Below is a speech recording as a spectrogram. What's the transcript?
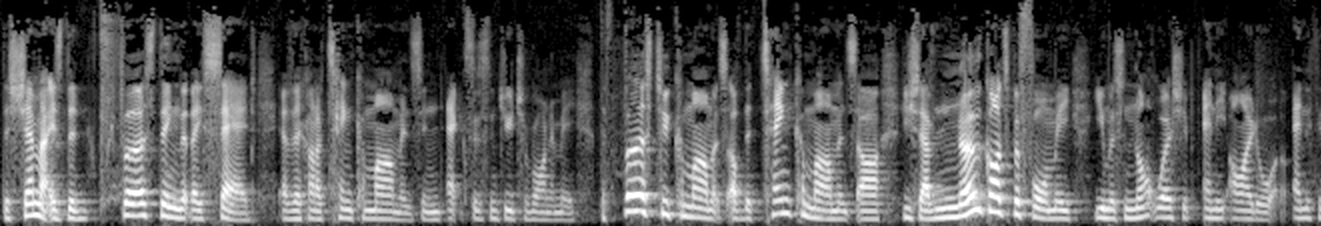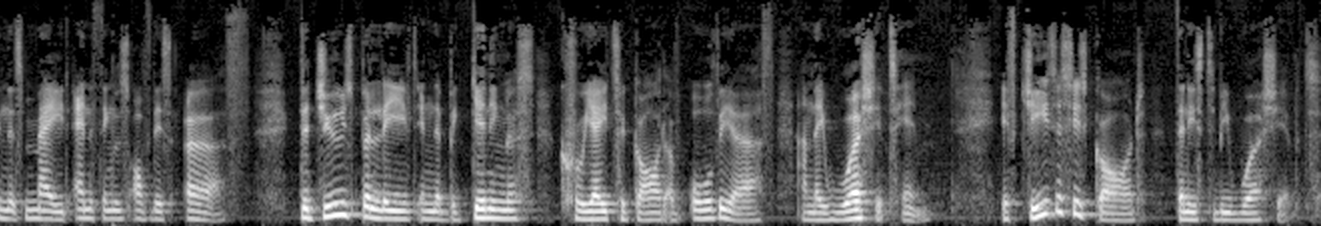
The Shema is the first thing that they said of the kind of Ten Commandments in Exodus and Deuteronomy. The first two commandments of the Ten Commandments are you should have no gods before me, you must not worship any idol, anything that's made, anything that's of this earth. The Jews believed in the beginningless creator God of all the earth and they worshipped him. If Jesus is God, then he's to be worshipped.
